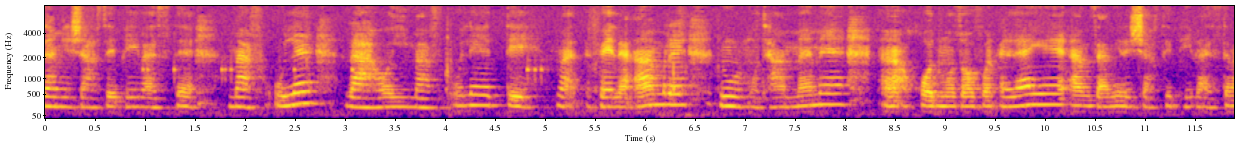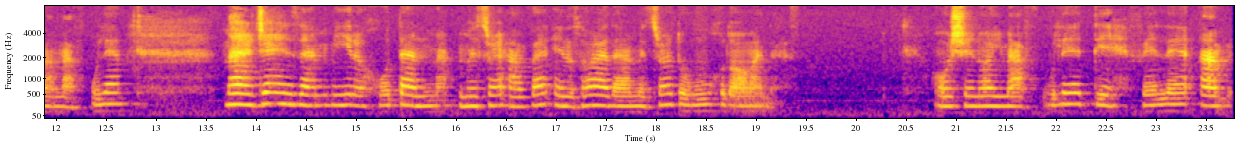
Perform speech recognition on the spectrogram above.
زمین شخصی پیوسته. مفعول رهایی مفعول ده فعل امر نور متمم خود مضافون الیه ام زمین شخصی پیوسته و مفعول مرجع زمیر خود در مصر اول انظار در مصر دوم خود آمده است. آشنایی مفعول ده فعل امر.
